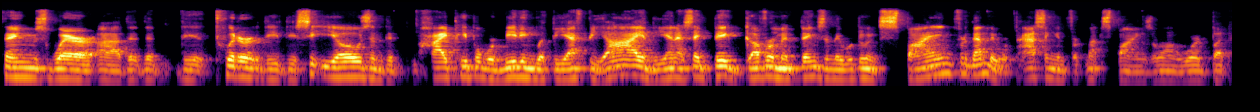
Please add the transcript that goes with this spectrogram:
things where uh, the, the, the Twitter, the, the CEOs and the high people were meeting with the FBI and the NSA, big government things, and they were doing spying for them. They were passing in for not spying is the wrong word, but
